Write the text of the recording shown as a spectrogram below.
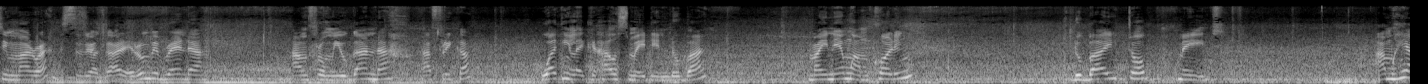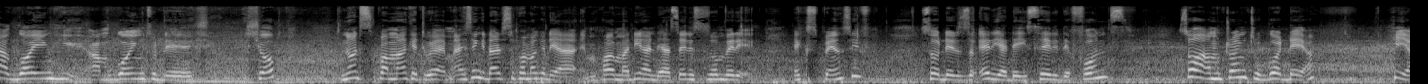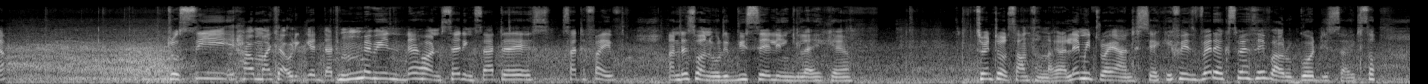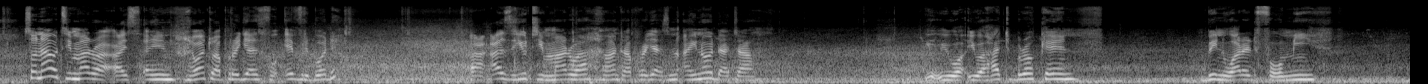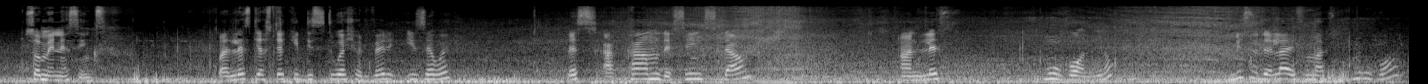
Team Marwa. This is your girl, Rumbi Brenda. I'm from Uganda, Africa, working like a housemaid in Dubai. My name I'm calling Dubai Top Maid. I'm here going here. I'm going to the shop, not supermarket where I'm, I think that supermarket they are in Paul Medina. They are selling so very expensive. So there's the area they sell the phones. So I'm trying to go there, here, to see how much I will get that. Maybe that one selling 30, 35, and this one will be selling like. Uh, 20 or something like that. Let me try and check. If it's very expensive, I will go this side. So, so now Timara, I, I, I want to apologize for everybody. Uh, as you, Team Marwa, I want to apologize. I know that uh, you, you, are, you are heartbroken, been worried for me, so many things. But let's just take it this situation very easy way. Let's uh, calm the things down and let's move on, you know? This is the life we must move on.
